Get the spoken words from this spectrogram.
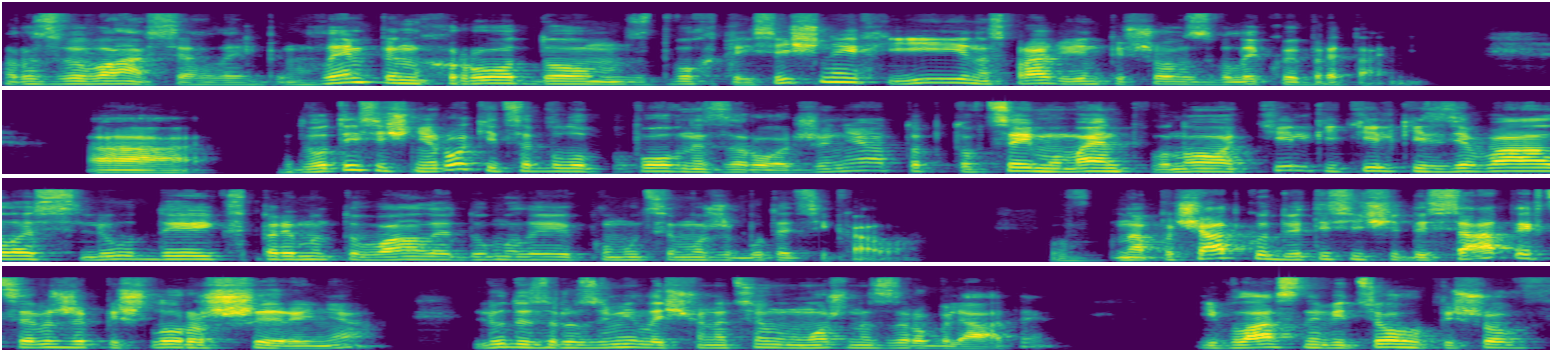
розвивався глемпінг? Глемпінг родом з 2000-х, і насправді він пішов з Великої Британії. А в 2000-ні роки це було повне зародження. Тобто, в цей момент воно тільки-тільки з'явалось, люди експериментували, думали, кому це може бути цікаво. На початку 2010-х це вже пішло розширення. Люди зрозуміли, що на цьому можна заробляти, і власне від цього пішов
